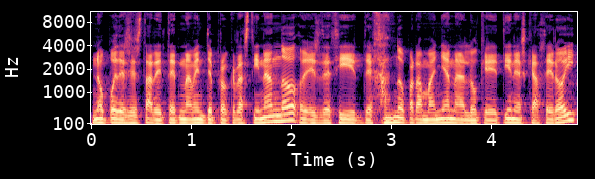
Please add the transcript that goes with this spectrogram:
no puedes estar eternamente procrastinando, es decir, dejando para mañana lo que tienes que hacer hoy,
